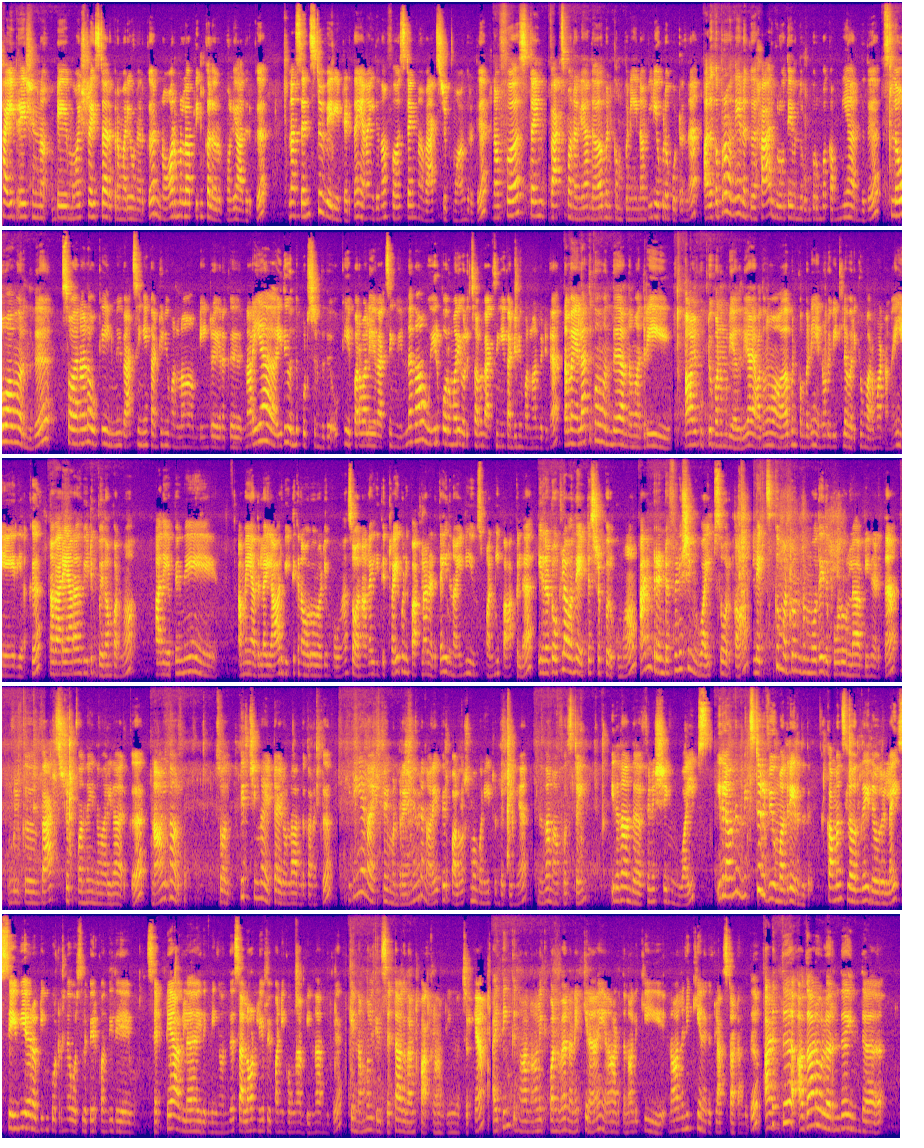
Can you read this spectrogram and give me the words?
ஹைட்ரேஷன் அப்படியே மாய்ஸ்சரைஸ்டாக இருக்கிற மாதிரி ஒன்று இருக்குது நார்மலாக பிங்க் கலர் இருக்கும் இல்லையா அது இருக்குது நான் சென்சிட்டிவ் வேரியன்ட் எடுத்தேன். ஏன்னா இதுதான் ஃபர்ஸ்ட் டைம் நான் வேக்ஸ் ஸ்ட்ரிப் வாங்குறது. நான் ஃபர்ஸ்ட் டைம் வேக்ஸ் பண்ண இல்லையா? அந்த அர்பன் கம்பெனி நான் வீடியோ கூட போட்டிருந்தேன். அதுக்கப்புறம் வந்து எனக்கு ஹேர் க்ரோத்தே வந்து ரொம்ப ரொம்ப கம்மியாக இருந்தது. ஸ்லோவாகவும் இருந்தது. ஸோ அதனால ஓகே இனிமேல் வேக்சிங்கே கண்டினியூ பண்ணலாம் அப்படின்ற எனக்கு நிறைய இது வந்து பிடிச்சிருந்தது. ஓகே பரவாயில்லையே வேக்சின் என்னதான் உயிர் போகிற மாதிரி ஒழிச்சாலும் வேக்சிங்கே கண்டினியூ பண்ணலான்னு விட்டுட்டேன். நம்ம எல்லாத்துக்கும் வந்து அந்த மாதிரி ஆள் கூப்பிட்டு பண்ண முடியாது இல்லையா? அதுவும் அர்பன் கம்பெனி என்னோட வீட்டில் வரைக்கும் வரமாட்டாங்க என் ஏரியாவுக்கு நான் வேற யாராவது வீட்டுக்கு போய் தான் பண்ணோம். அது எப்பயுமே அமையாதுல்ல யார் வீட்டுக்கு நான் ஒரு ஒரு வாட்டியும் போவேன். ஸோ அதனால இது ட்ரை பண்ணி பார்க்கலான்னு எடுத்தேன். இது நான் இன்னும் யூஸ் பண்ணி பார்க்கல. இதில் டோட்டலாக வந்து எட்டு ஸ்ட்ரிப் இருக்குமா? அண்ட் ரெண்டு ஃபினிஷிங் வைப்ஸும் இருக்கா? லெக்ஸ்க்கு மட்டும் போது இது போதும்ல அப்படின்னு எடுத்தேன். உங்களுக்கு பேக் ஸ்ட்ரிப் வந்து இந்த மாதிரி தான் இருக்குது நாலு தான் இருக்கும். ஸோ அது பிரிச்சிங்கன்னா எட்டு ஆகிடும்ல அந்த கணக்கு? இதையே நான் எக்ஸ்பிளைன் பண்ணுறேன் என்னை விட நிறைய பேர் பல வருஷமாக பண்ணிட்டு இருந்திருக்கீங்க இதுதான் நான் ஃபர்ஸ்ட் டைம் இதுதான் அந்த ஃபினிஷிங் வைப்ஸ் இதில் வந்து மிக்ஸ்டு ரிவ்யூ மாதிரி இருந்தது. கமெண்ட்ஸில் வந்து இது ஒரு லைஃப் சேவியர் அப்படின்னு போட்டிருந்த ஒரு சில பேருக்கு வந்து இது செட்டே ஆகலை. இதுக்கு நீங்கள் வந்து சலான்லேயே போய் பண்ணிக்கோங்க அப்படின்னா இருந்தது. ஓகே நம்மளுக்கு இது செட் ஆகுதான்னு பார்க்கலாம் அப்படின்னு வச்சுருக்கேன். ஐ திங்க் நான் நாளைக்கு பண்ணுவேன் நினைக்கிறேன். ஏன்னா அடுத்த நாளைக்கு நாளன்னைக்கு எனக்கு கிளாஸ் ஸ்டார்ட் ஆகுது. அடுத்து அகாரோல இருந்து இந்த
